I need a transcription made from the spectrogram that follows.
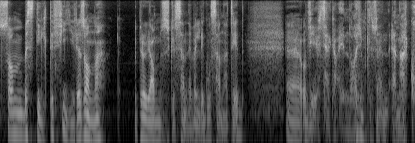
som bestilte fire sånne program som skulle sende i veldig god sendetid. Uh, og vi tenker enormt. liksom, NRK,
